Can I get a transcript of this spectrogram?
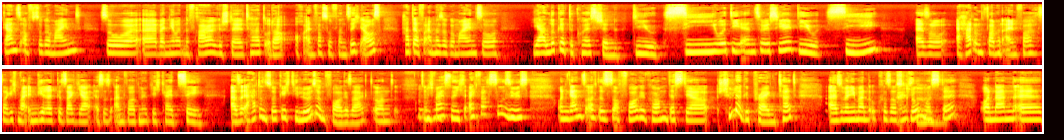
ganz oft so gemeint, so äh, wenn jemand eine Frage gestellt hat oder auch einfach so von sich aus, hat er auf einmal so gemeint, so, ja, yeah, look at the question. Do you see what the answer is here? Do you see also er hat uns damit einfach, sage ich mal, indirekt gesagt, ja, es ist Antwortmöglichkeit C. Also er hat uns wirklich die Lösung vorgesagt und ich mhm. weiß nicht, einfach so süß. Und ganz oft ist es auch vorgekommen, dass der Schüler geprankt hat. Also wenn jemand kurz aufs Klo musste und dann äh,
